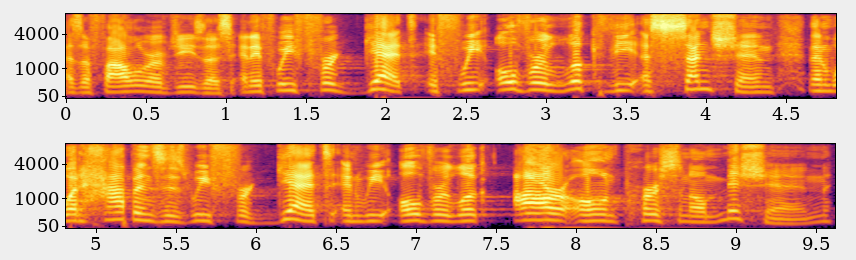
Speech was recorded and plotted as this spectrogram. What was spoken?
as a follower of Jesus. And if we forget, if we overlook the ascension, then what happens is we forget and we overlook our own personal mission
